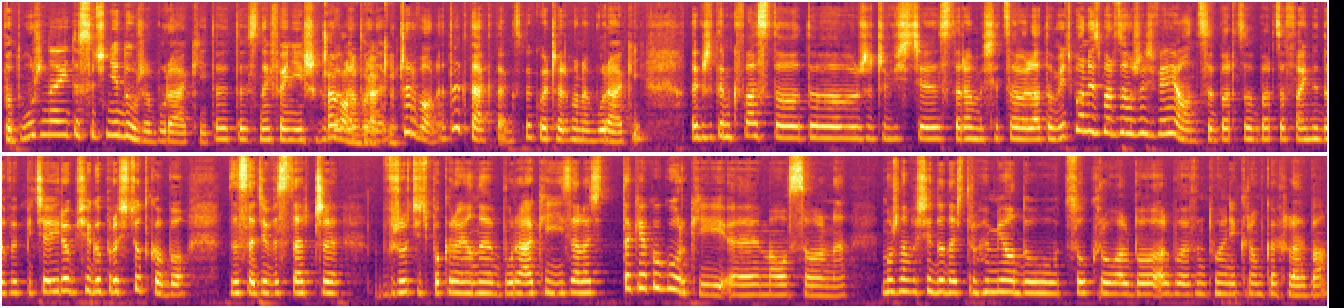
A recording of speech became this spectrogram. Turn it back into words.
podłużne i dosyć nieduże buraki. To, to jest najfajniejszy Czerwone buraki. Czerwone, tak, tak, tak. Zwykłe czerwone buraki. Także ten kwas to, to rzeczywiście staramy się całe lato mieć, bo on jest bardzo orzeźwiający, bardzo, bardzo fajny do wypicia i robi się go prościutko, bo w zasadzie wystarczy wrzucić pokrojone buraki i zalać tak jak ogórki yy, małosolne. Można właśnie dodać trochę miodu, cukru albo, albo ewentualnie kromkę chleba.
